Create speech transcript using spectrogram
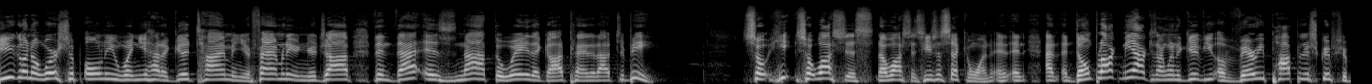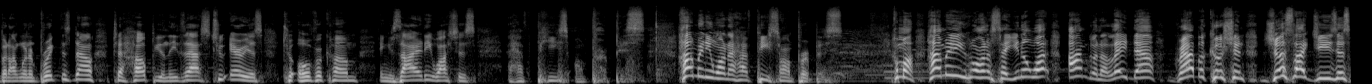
you're going to worship only when you had a good time in your family in your job, then that is not the way that God planned it out to be. So, he, so watch this. Now, watch this. Here's the second one. And, and, and, don't block me out because I'm going to give you a very popular scripture, but I'm going to break this down to help you in these last two areas to overcome anxiety. Watch this. Have peace on purpose. How many want to have peace on purpose? Come on, how many want to say, you know what? I'm going to lay down, grab a cushion, just like Jesus,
